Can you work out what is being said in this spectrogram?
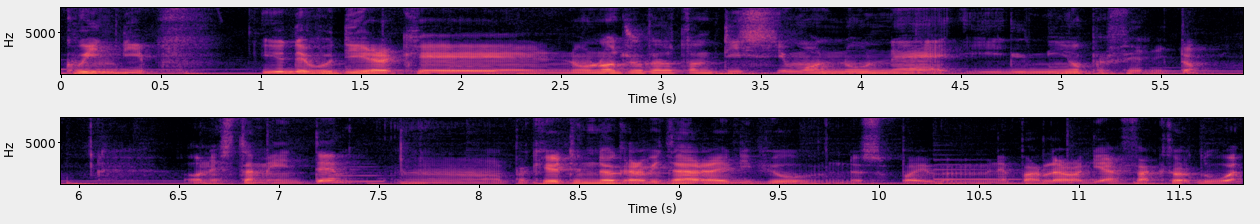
Quindi io devo dire che non ho giocato tantissimo, non è il mio preferito, onestamente, mm, perché io tendo a gravitare di più, adesso poi ne parlerò di Air Factor 2,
